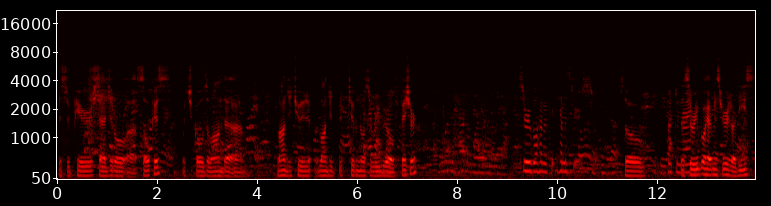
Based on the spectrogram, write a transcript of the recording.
the superior sagittal uh, sulcus, which goes along the um, longitud- longitudinal cerebral fissure. Cerebral hemispheres. So the right. cerebral hemispheres are these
